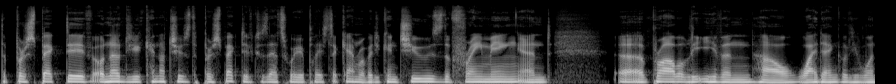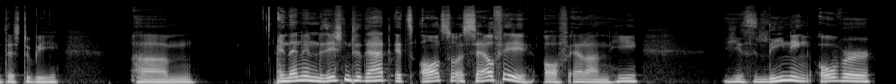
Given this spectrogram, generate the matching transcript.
the perspective. Or no, you cannot choose the perspective because that's where you place the camera. But you can choose the framing and uh, probably even how wide angle you want this to be. Um, and then in addition to that, it's also a selfie of Eran. He he's leaning over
